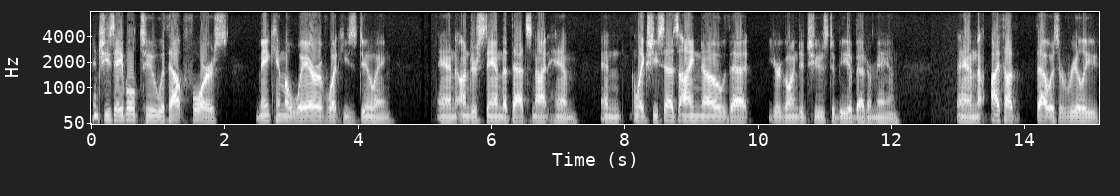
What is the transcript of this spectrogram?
And she's able to, without force, make him aware of what he's doing and understand that that's not him. And like she says, I know that you're going to choose to be a better man. And I thought that was a really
